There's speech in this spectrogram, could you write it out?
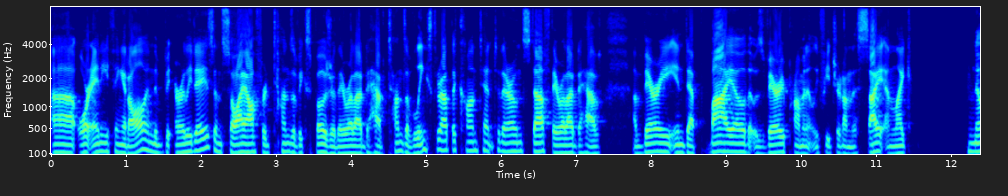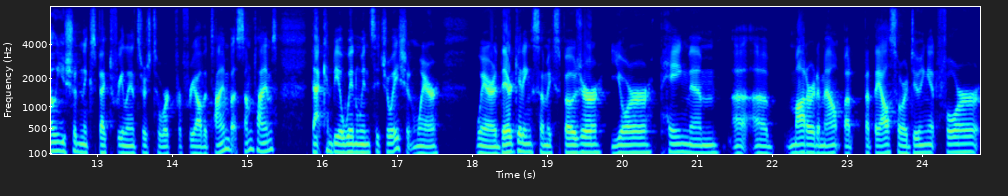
uh, or anything at all in the early days. And so I offered tons of exposure. They were allowed to have tons of links throughout the content to their own stuff. They were allowed to have a very in depth bio that was very prominently featured on the site. And like no, you shouldn't expect freelancers to work for free all the time, but sometimes that can be a win-win situation where where they're getting some exposure, you're paying them a, a, moderate amount, but but they also are doing it for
